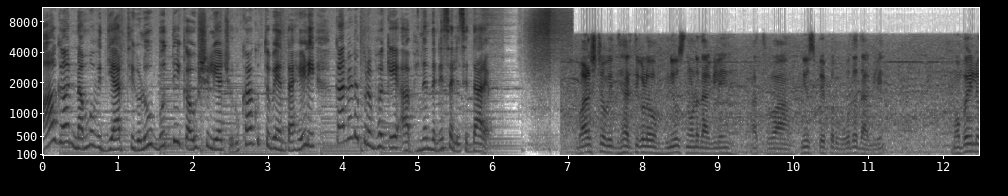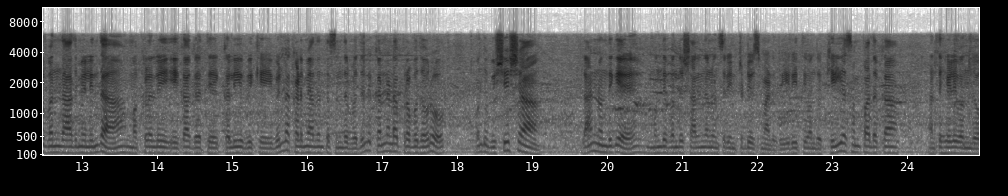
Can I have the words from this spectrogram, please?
ಆಗ ನಮ್ಮ ವಿದ್ಯಾರ್ಥಿಗಳು ಬುದ್ಧಿ ಕೌಶಲ್ಯ ಚುರುಕಾಗುತ್ತವೆ ಅಂತ ಹೇಳಿ ಕನ್ನಡಪ್ರಭಕ್ಕೆ ಅಭಿನಂದನೆ ಸಲ್ಲಿಸಿದ್ದಾರೆ. ಭಾಳಷ್ಟು ವಿದ್ಯಾರ್ಥಿಗಳು ನ್ಯೂಸ್ ನೋಡೋದಾಗಲಿ ಅಥವಾ ನ್ಯೂಸ್ ಪೇಪರ್ ಓದೋದಾಗಲಿ ಮೊಬೈಲು ಬಂದಾದ ಮೇಲಿಂದ ಮಕ್ಕಳಲ್ಲಿ ಏಕಾಗ್ರತೆ, ಕಲಿಯುವಿಕೆ ಇವೆಲ್ಲ ಕಡಿಮೆ ಆದಂಥ ಸಂದರ್ಭದಲ್ಲಿ ಕನ್ನಡ ಪ್ರಭದವರು ಒಂದು ವಿಶೇಷ ಪ್ಲ್ಯಾನ್ನೊಂದಿಗೆ ಮುಂದೆ ಬಂದು ಶಾಲೆನಲ್ಲಿ ಒಂದ್ಸರಿ ಇಂಟ್ರೊಡ್ಯೂಸ್ ಮಾಡಿದ್ವಿ ಈ ರೀತಿ ಒಂದು ಕಿರಿಯ ಸಂಪಾದಕ ಅಂತ ಹೇಳಿ ಒಂದು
